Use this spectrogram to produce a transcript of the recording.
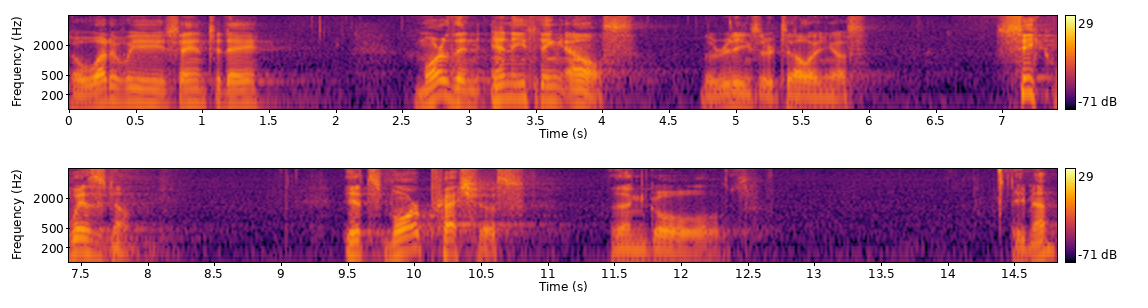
So, what are we saying today? More than anything else, the readings are telling us seek wisdom. It's more precious than gold. Amen?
